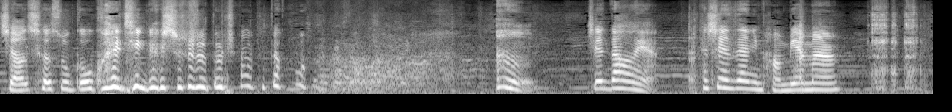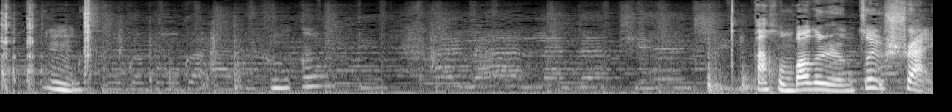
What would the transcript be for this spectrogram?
只要车速够快，应该叔叔都抓不到？接到了呀，他现在在你旁边吗？嗯。发红包的人最帅，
